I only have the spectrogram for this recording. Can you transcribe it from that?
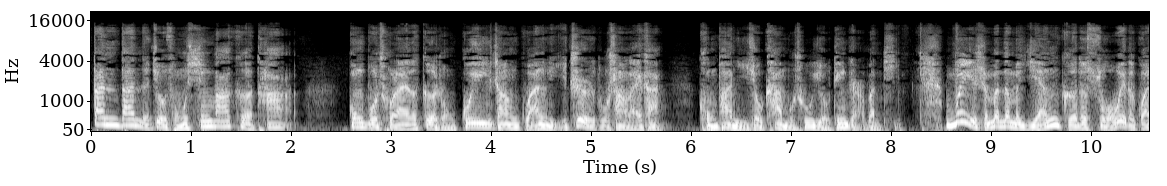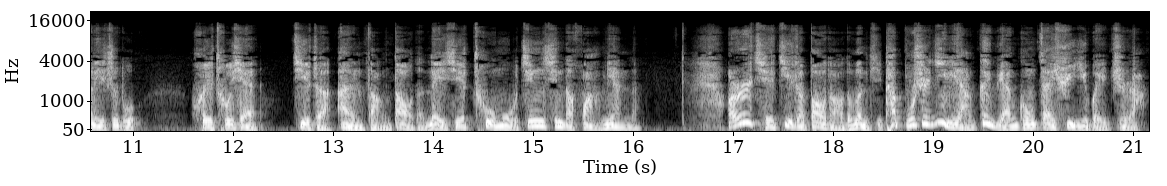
单单的就从星巴克它公布出来的各种规章管理制度上来看，恐怕你就看不出有丁点问题。为什么那么严格的所谓的管理制度会出现？记者暗访到的那些触目惊心的画面呢？而且记者报道的问题，他不是一两个员工在蓄意为之啊，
